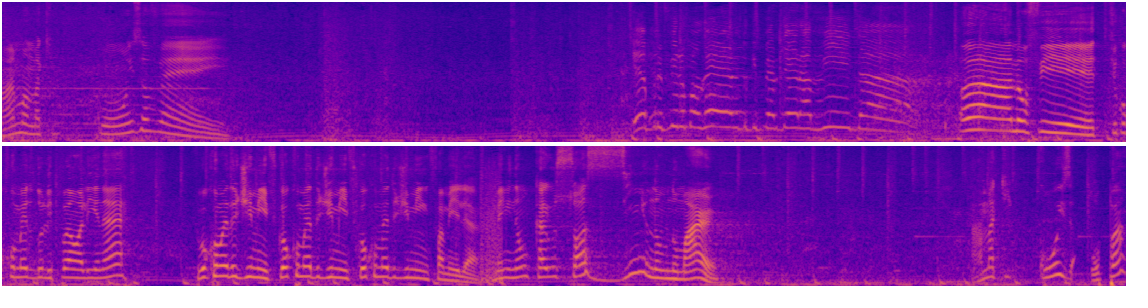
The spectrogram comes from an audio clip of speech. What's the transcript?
Ai, mano, mas que coisa, véi. Eu prefiro morrer do que perder a vida. Ah, meu filho. Ficou com medo do lipão ali, né? Ficou com medo de mim, ficou com medo de mim, ficou com medo de mim, família. O meninão caiu sozinho no, no mar. Ah, mas que coisa. Opa.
